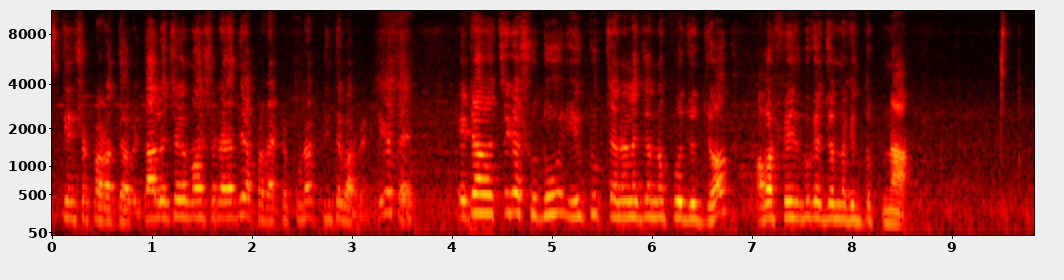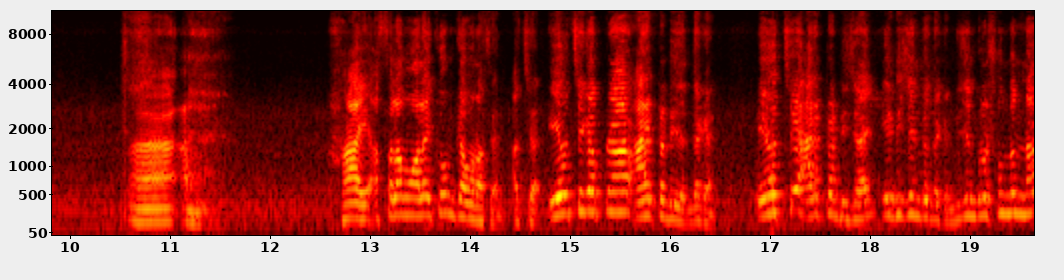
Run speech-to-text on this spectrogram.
স্ক্রিনশট পাঠাতে হবে। তাহলে হচ্ছে নয়শো টাকা দিয়ে আপনারা একটা প্রোডাক্ট নিতে পারবেন, ঠিক আছে? এটা হচ্ছে গিয়ে শুধু ইউটিউব চ্যানেলের জন্য প্রযোজ্য, আবার ফেসবুকের জন্য কিন্তু না। হাই, আসসালামু আলাইকুম, কেমন আছেন? আচ্ছা এ হচ্ছে কি আপনার আরেকটা ডিজাইন দেখেন। এ হচ্ছে আরেকটা ডিজাইন এই ডিজাইনটা দেখেন ডিজাইনগুলো সুন্দর না,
